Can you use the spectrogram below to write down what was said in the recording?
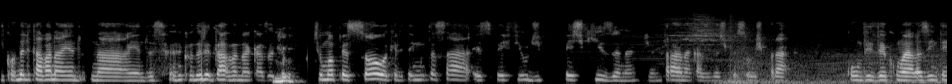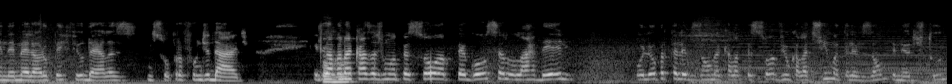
E quando ele estava na, na Endless, quando ele estava na casa de, de, uma pessoa, que ele tem muito essa, esse perfil de pesquisa, né? De entrar na casa das pessoas para conviver com elas e entender melhor o perfil delas em sua profundidade. Ele estava uhum. na casa de uma pessoa, pegou o celular dele, olhou para a televisão daquela pessoa, viu que ela tinha uma televisão, primeiro de tudo,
